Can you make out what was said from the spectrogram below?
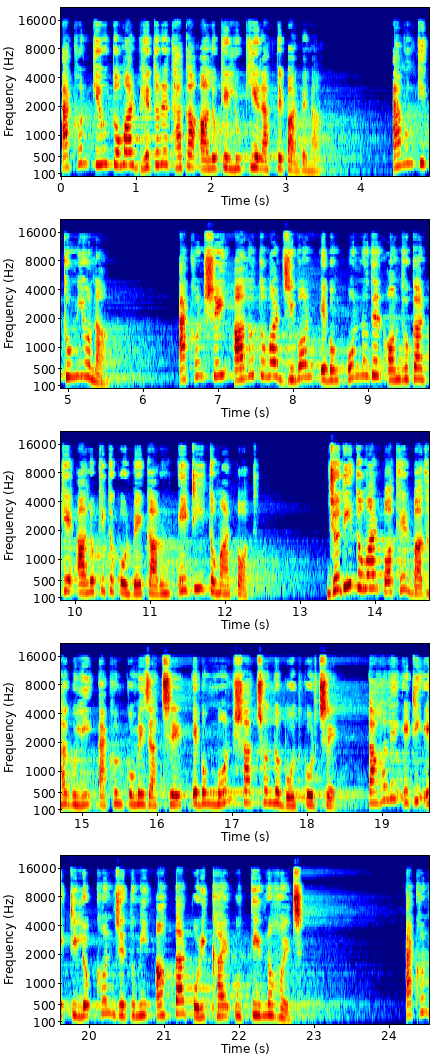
এখন কেউ তোমার ভেতরে থাকা আলোকে লুকিয়ে রাখতে পারবে না। এমনকি তুমিও না। এখন সেই আলো তোমার জীবন এবং অন্যদের অন্ধকারকে আলোকিত করবে কারণ এটিই তোমার পথ। যদি তোমার পথের বাধাগুলি এখন কমে যাচ্ছে এবং মন স্বাচ্ছন্দ্য বোধ করছে, তাহলে এটি একটি লক্ষণ যে তুমি আত্মার পরীক্ষায় উত্তীর্ণ হয়েছে। এখন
